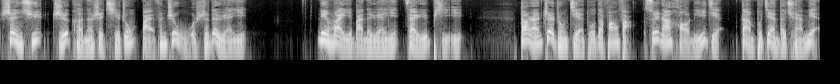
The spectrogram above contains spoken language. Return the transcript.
肾虚只可能是其中百分之五十的原因，另外一半的原因在于脾。当然，这种解读的方法虽然好理解，但不见得全面。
